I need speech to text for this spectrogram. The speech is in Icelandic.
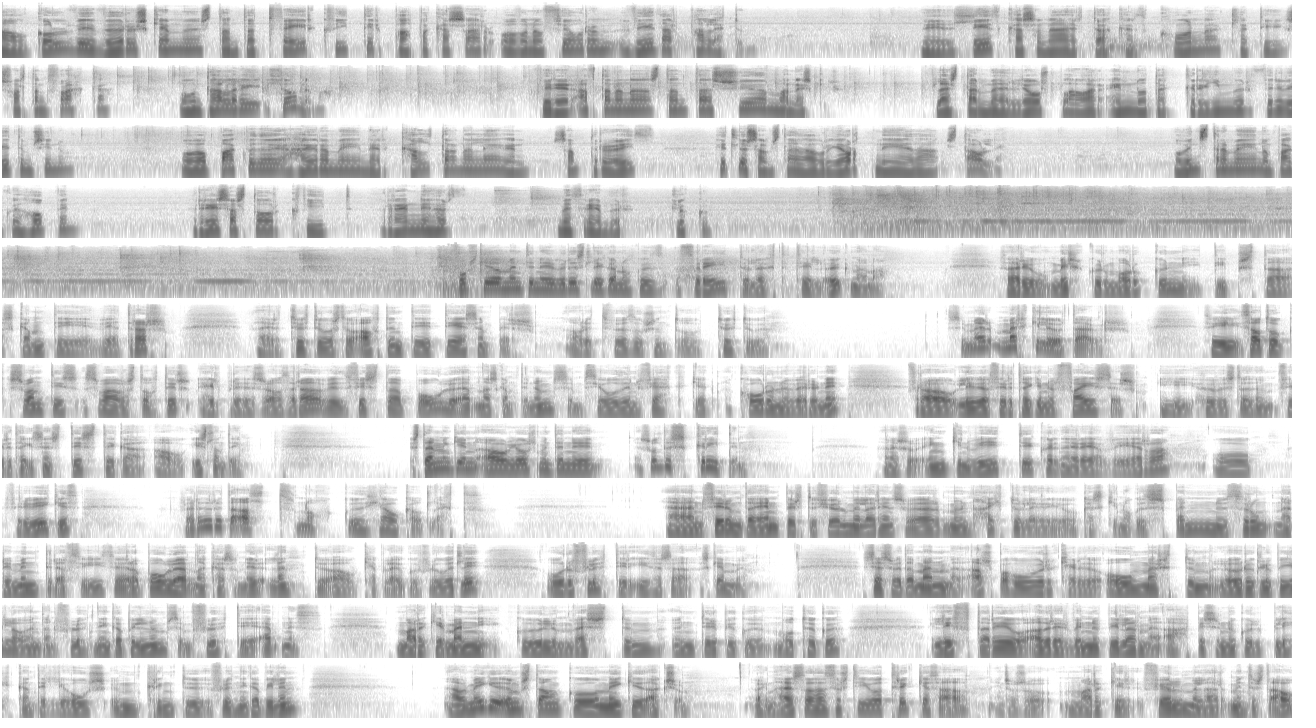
Á gólfi vöruskemmu standa tveir hvítir pappakassar ofan á fjórum viðarpalettum. Við hliðkassana er dökkarð kona klætt í svartan frakka og hún talar í hljónema. Fyrir aftanana standa sjö manneskjur, flestar með ljósbláar einnota grímur fyrir vitum sínum og á bakvið þau hægra megin er kaldranaleg en samt rauð, hillusamstæða úr jórni eða stáli. Og vinstra megin á bakvið hópin risastór hvít rennihörð með þremur glukkum. Fólkið á myndinni virðist líka nokkuð þreytulegt til augnana. Það er jú myrkur morgun í dýpsta skamdegi vetrar. Það er 28. desember árið 2020 sem er merkilegur dagur Því þá tók Svandís Svavastóttir, heilbreyðisráþara, við fyrsta bóluefnaskamtinum sem þjóðin fekk gegn koronavirunni frá lifjafyrirtækinu Pfizer í höfustöðum fyrirtækisins Distika á Íslandi. Stemmingin á ljósmyndinni er svolítið skrítin. Þannig að engin viti hvernig það er að vera og fyrir vikið verður þetta allt nokkuð hjákáttlegt. En fyrrum daginn byrtu fjölmiðlar hins vegar mun hættulegri og kannski nokkuð spennu þrungnari myndir af því þegar að bólefnakassanir lendu á keflaugу flugvelli og voru fluttir í þessa skemmu. Sérsveita menn með alpahúfur kerðu ómertum lauruglubíl á undan flutningabilnum sem flutti efnið. Margir menni gulum vestum undirbyggu móttöku, liftari og aðrir vinnubílar með appisinugul blikkandi ljós umkringdu flutningabilin. Það var mikið umstang og mikið aksjón vegna þess að það þurfti jú að tryggja það, eins og svo margir fjölmjölar myndust á,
